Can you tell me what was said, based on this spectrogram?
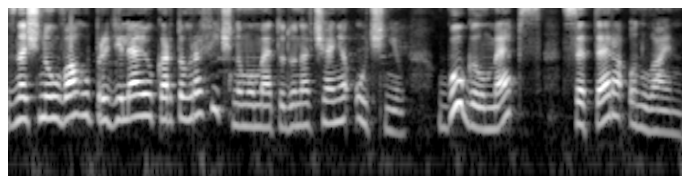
Значну увагу приділяю картографічному методу навчання учнів Google Maps, Setera Online.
